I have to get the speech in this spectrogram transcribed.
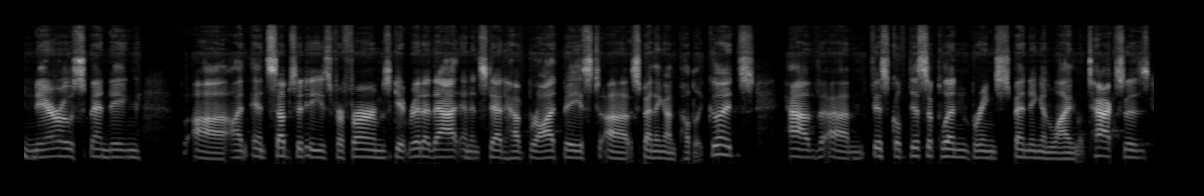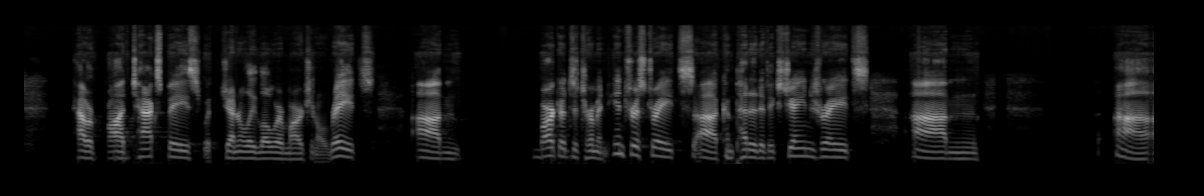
narrow spending uh, on, and subsidies for firms, get rid of that, and instead have broad based uh, spending on public goods have um, fiscal discipline, bring spending in line with taxes, have a broad tax base with generally lower marginal rates, um, market determined interest rates, uh, competitive exchange rates, um, uh,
